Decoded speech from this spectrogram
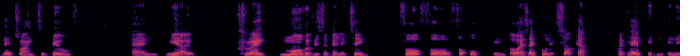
they're trying to build and, you know, create more of a visibility for, for football in, or as they call it, soccer. okay, in, in the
